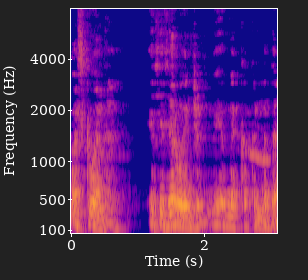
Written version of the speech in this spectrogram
Moskwada, SSR boýunça ýazmak hakynda-da,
